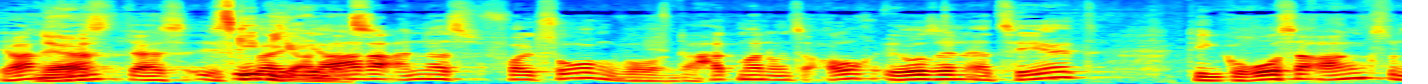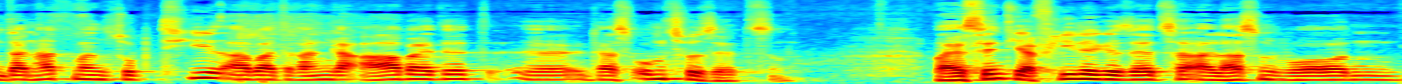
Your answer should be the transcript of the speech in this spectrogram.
Ja, ja? Das, das ist es über die anders. Jahre anders vollzogen worden. Da hat man uns auch Irrsinn erzählt die große Angst und dann hat man subtil aber daran gearbeitet, äh, das umzusetzen. Weil es sind ja viele Gesetze erlassen worden.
